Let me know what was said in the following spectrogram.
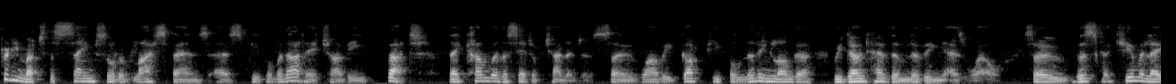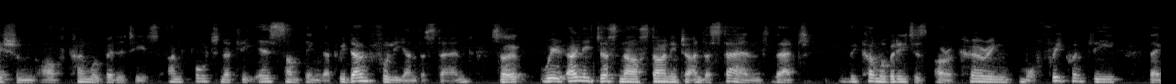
pretty much the same sort of lifespans as people without HIV, but they come with a set of challenges. So while we've got people living longer, we don't have them living as well. So, this accumulation of comorbidities, unfortunately, is something that we don't fully understand. So, we're only just now starting to understand that the comorbidities are occurring more frequently, they're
